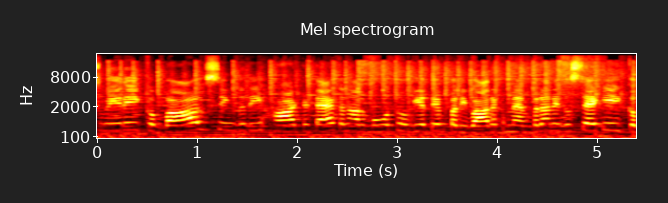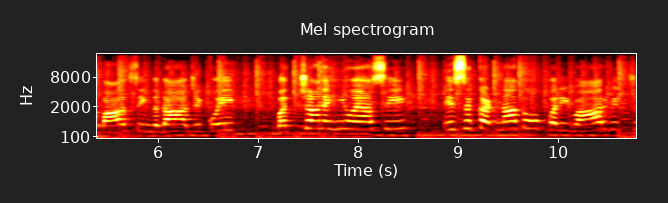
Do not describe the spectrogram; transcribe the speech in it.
ਸਵੇਰੇ ਇਕਬਾਲ ਸਿੰਘ ਦੀ ਹਾਰਟ ਅਟੈਕ ਨਾਲ ਮੌਤ ਹੋ ਗਈ ਹੈ ਤੇ ਪਰਿਵਾਰਕ ਮੈਂਬਰਾਂ ਨੇ ਦੱਸਿਆ ਕਿ ਇਕਬਾਲ ਸਿੰਘ ਦਾ ਅਜੇ ਕੋਈ ਬੱਚਾ ਨਹੀਂ ਹੋਇਆ ਸੀ। ਇਸ ਘਟਨਾ ਤੋਂ ਪਰਿਵਾਰ ਵਿੱਚ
